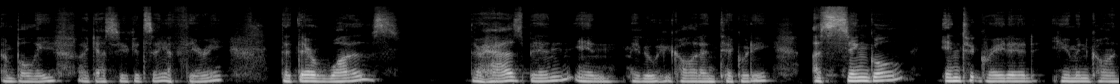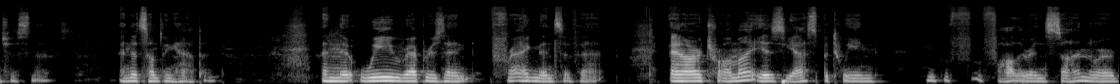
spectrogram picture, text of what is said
a belief, I guess you could say, a theory, that there was, there has been in maybe we could call it antiquity, a single integrated human consciousness, and that something happened. And that we represent fragments of that. And our trauma is, yes, between father and son or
